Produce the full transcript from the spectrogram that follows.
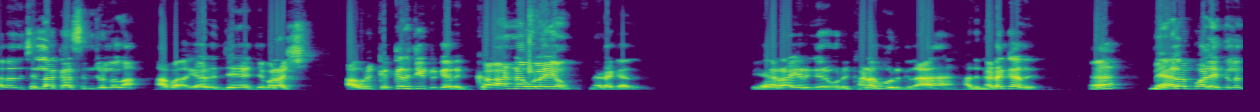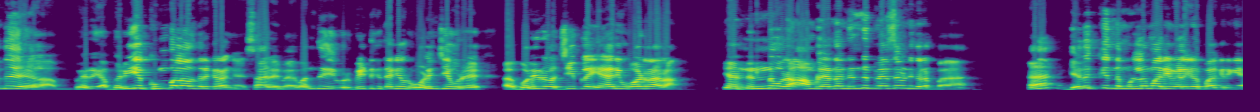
அதாவது செல்லா காசுன்னு சொல்லலாம். அப்போ யார்? ஜெ ஜெபராஜ். அவர் கெக்கரிச்சிக்கிட்டு இருக்காரு. கனவுலையும் நடக்காது. பேராயருக்கு ஒரு கனவு இருக்குதா? அது நடக்காது. அஹ்? மேலப்பாளையத்துலேருந்து பெரிய பெரிய கும்பலாக வந்திருக்கிறாங்க. சார் வந்து இவர் வீட்டுக்கு தேங்க இவர் ஒளிஞ்சி ஒரு பொலிரோ ஜீப்பில் ஏறி ஓடுறாராம். ஏன் நின்று ஒரு ஆம்பளை இருந்தால் நின்று பேச வேண்டியதுனப்ப எதுக்கு இந்த முள்ள மாதிரி வேலைகளை பார்க்குறீங்க?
